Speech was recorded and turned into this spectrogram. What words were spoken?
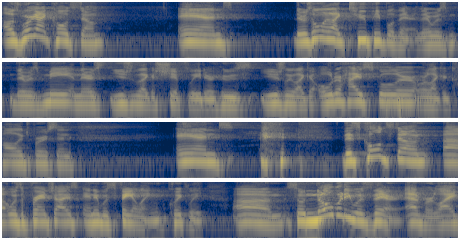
I was working at Cold Stone, and there was only like two people there. There was there was me, and there's usually like a shift leader who's usually like an older high schooler or like a college person. And this Cold Stone uh, was a franchise, and it was failing quickly. Um, so nobody was there ever. Like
